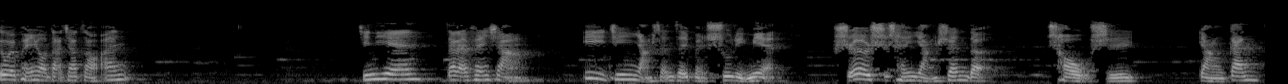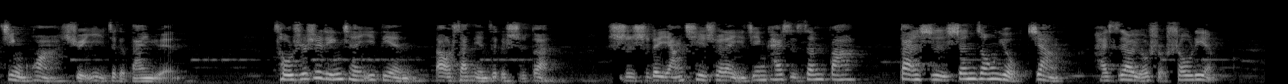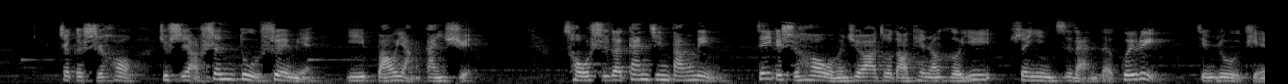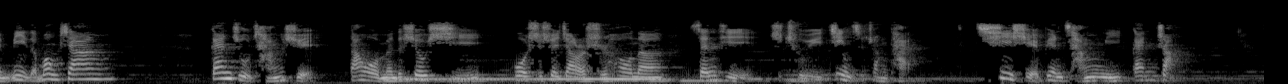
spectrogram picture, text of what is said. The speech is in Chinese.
各位朋友，大家早安。今天再来分享《易经养生》这本书里面十二时辰养生的丑时养肝净化血液这个单元。丑时是凌晨一点到三点这个时段，此时的阳气虽然已经开始生发，但是身中有降，还是要有所收敛。这个时候就是要深度睡眠。以保养肝血，丑时的肝经当令，这个时候我们就要做到天人合一、顺应自然的规律，进入甜蜜的梦乡。肝主藏血，当我们的休息或是睡觉的时候呢，身体是处于静止状态，气血便藏于肝脏。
